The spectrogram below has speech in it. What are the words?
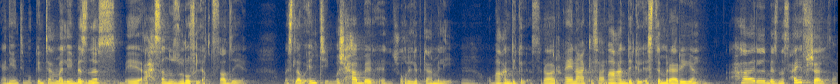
يعني انت ممكن تعملي business بأحسن الظروف الاقتصادية. بس لو انت مش حابة الشغل اللي بتعمليه وما عندك الإصرار هينعكس عليك. ما عندك الاستمرارية هال business حيفشل صح.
